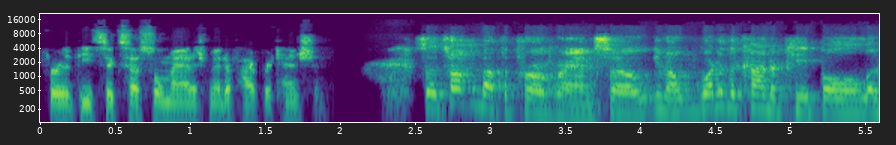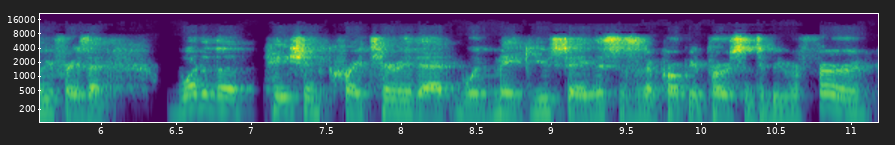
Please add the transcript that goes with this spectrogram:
for the successful management of hypertension. So, talk about the program. So, you know, what are the kind of people, let me phrase that, what are the patient criteria that would make you say this is an appropriate person to be referred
